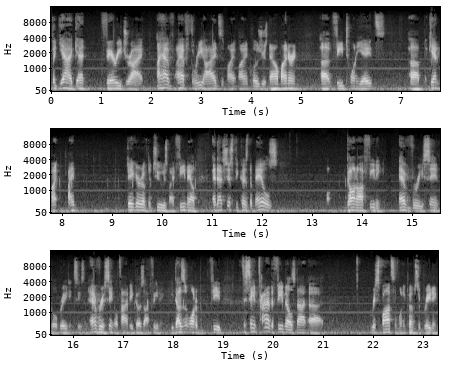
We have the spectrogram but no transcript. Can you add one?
but yeah, again, very dry. I have I have three hides in my, my enclosures now. Mine are in uh, V twenty eights. Uh, again, my my bigger of the two is my female, and that's just because the male's gone off feeding every single breeding season. Every single time he goes off feeding, he doesn't want to feed. At the same time, the female's not uh, responsive when it comes to breeding.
